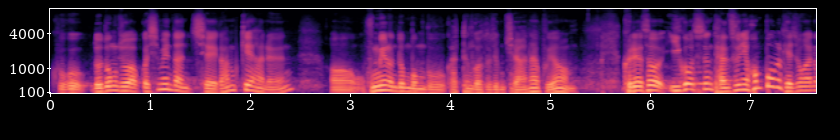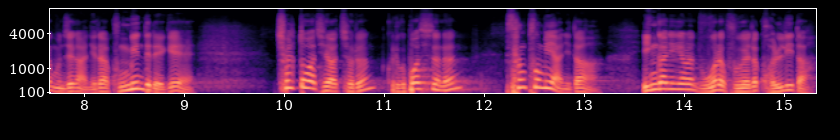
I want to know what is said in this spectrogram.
그 노동조합과 시민단체가 함께하는 어, 국민운동본부 같은 것을 좀 제안하고요. 그래서 이것은 단순히 헌법을 개정하는 문제가 아니라 국민들에게 철도와 지하철은 그리고 버스는 상품이 아니다. 인간이라면 누구나 부여해야 될 권리다.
